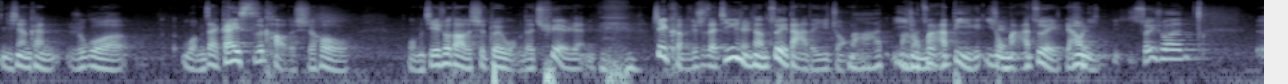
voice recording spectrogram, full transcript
你想想看，如果我们在该思考的时候，我们接收到的是对我们的确认，这可能就是在精神上最大的一种麻一种麻痹一种麻醉。然后你所以说，呃，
